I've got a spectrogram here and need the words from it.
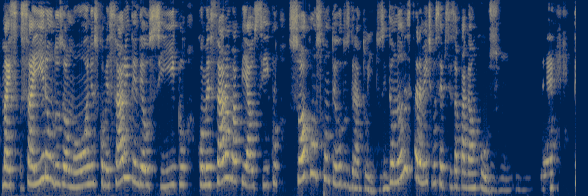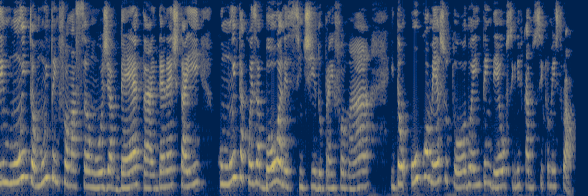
mas saíram dos hormônios, começaram a entender o ciclo, começaram a mapear o ciclo só com os conteúdos gratuitos. Então, não necessariamente você precisa pagar um curso. Uhum, uhum. Né? Tem muita, muita informação hoje aberta, a internet está aí com muita coisa boa nesse sentido para informar. Então, o começo todo é entender o significado do ciclo menstrual.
